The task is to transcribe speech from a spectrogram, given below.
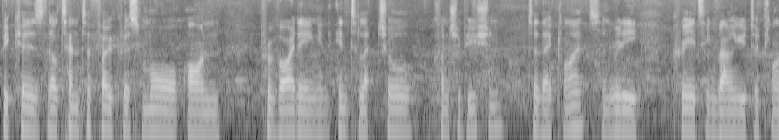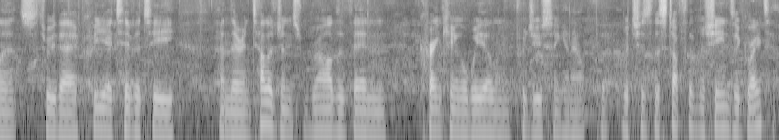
because they'll tend to focus more on providing an intellectual contribution to their clients and really creating value to clients through their creativity and their intelligence rather than cranking a wheel and producing an output, which is the stuff that machines are great at.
